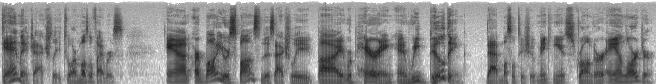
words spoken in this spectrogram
damage actually to our muscle fibers. And our body responds to this actually by repairing and rebuilding that muscle tissue, making it stronger and larger.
